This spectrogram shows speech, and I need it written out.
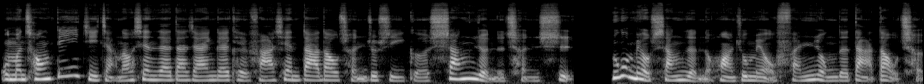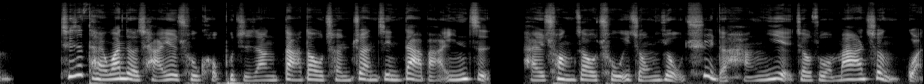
我们从第一集讲到现在，大家应该可以发现，大稻城就是一个商人的城市。如果没有商人的话，就没有繁荣的大稻城。其实，台湾的茶叶出口不止让大稻城赚进大把银子，还创造出一种有趣的行业，叫做妈政馆。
